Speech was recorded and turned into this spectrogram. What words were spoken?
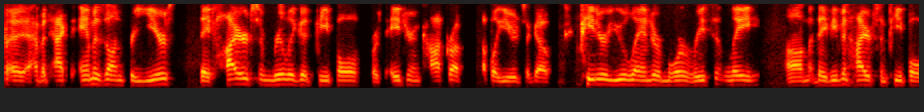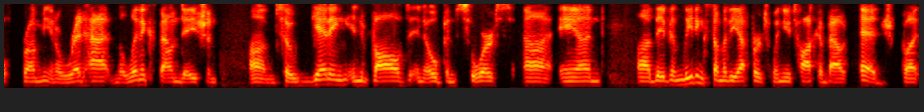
uh, have attacked Amazon for years. They've hired some really good people. Of course, Adrian Cockcroft a couple years ago, Peder Ulander more recently. Um, they've even hired some people from you know Red Hat and the Linux Foundation. Um, so getting involved in open source uh, and uh, they've been leading some of the efforts when you talk about edge, but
